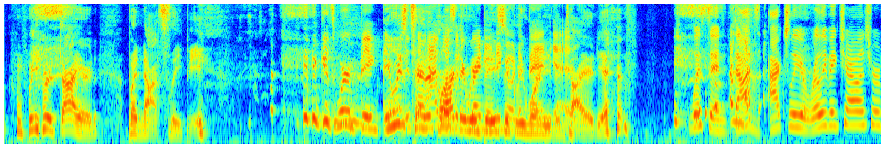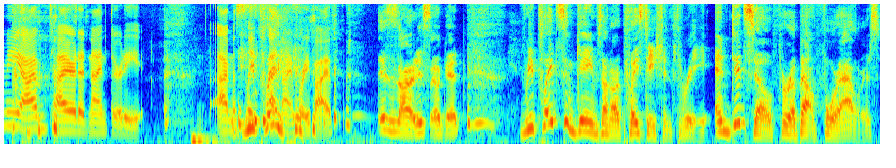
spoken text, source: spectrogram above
we were tired, but not sleepy. Because we're big boys. It was 10 and o'clock and we ready to go basically weren't bed even yet. tired yet. Listen, that's actually a really big challenge for me. I'm tired at 9:30. I'm asleep played- at 9:45. this is already so good. We played some games on our PlayStation 3 and did so for about four hours.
